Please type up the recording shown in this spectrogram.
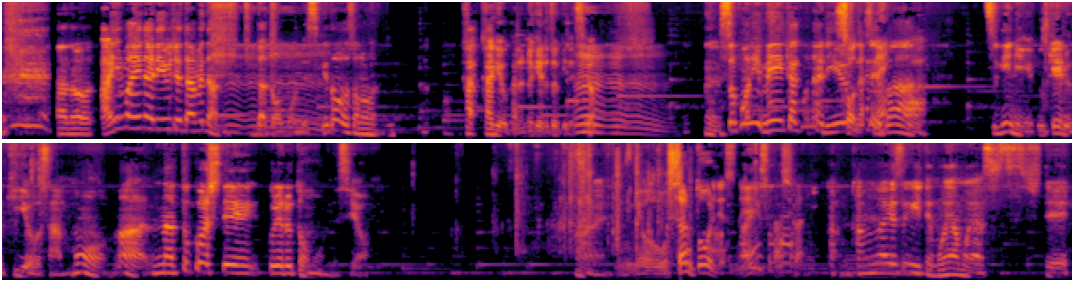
あの、曖昧な理由じゃダメなんだと思うんですけど、その、か家業から抜けるときですよ、うん、そこに明確な理由があれば、ね、次に受ける企業さんも、まあ、納得はしてくれると思うんですよ。はい。いや、おっしゃる通りですね。確かに。考えすぎてもやもやして、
